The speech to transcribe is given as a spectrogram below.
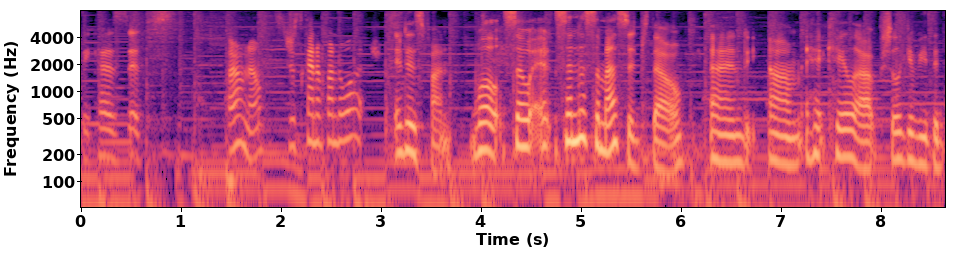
because it's I don't know. It's just kind of fun to watch. It is fun. Well, so uh, send us a message though, and um, hit Kayla up. She'll give you the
